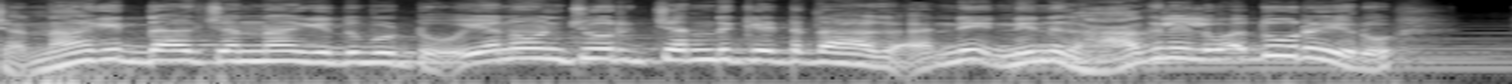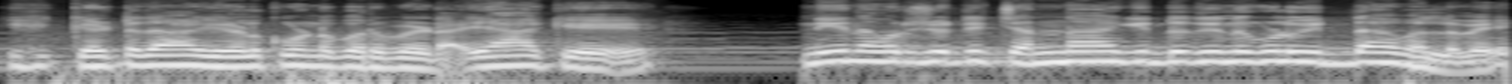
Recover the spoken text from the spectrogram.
ಚೆನ್ನಾಗಿದ್ದಾಗ ಚೆನ್ನಾಗಿದ್ದುಬಿಟ್ಟು ಏನೋ ಒಂಚೂರು ಚೆಂದ ಕೆಟ್ಟದಾಗ, ನೀ ನಿನಗೆ ಆಗಲಿಲ್ವ ದೂರ ಇರು. ಕೆಟ್ಟದಾಗ ಹೇಳ್ಕೊಂಡು ಬರಬೇಡ. ಯಾಕೆ? ನೀನು ಅವ್ರ ಜೊತೆ ಚೆನ್ನಾಗಿದ್ದ ದಿನಗಳು ಇದ್ದಾವಲ್ವೇ?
